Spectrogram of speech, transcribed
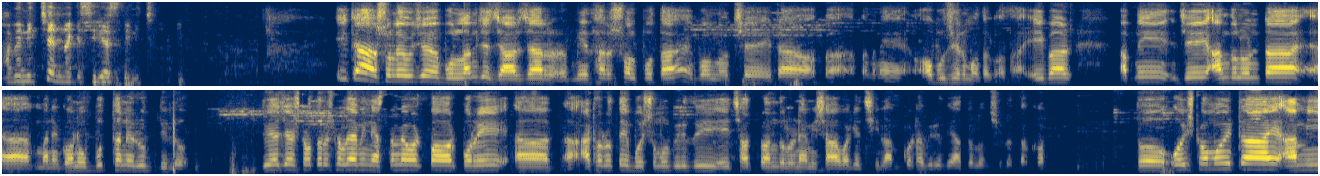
ভাবে নিচ্ছেন নাকি সিরিয়াসলি নিচ্ছেন এটা আসলে ওই যে বললাম যে যার যার মেধার স্বল্পতা এবং হচ্ছে এটা মানে অবুঝের মতো কথা। এইবার আপনি যে আন্দোলনটা মানে গণ অভ্যুত্থানের রূপ দিল দুই হাজার সতেরো সালে আমি ন্যাশনাল অ্যাওয়ার্ড পাওয়ার পরে আঠারোতে বৈষম্য বিরোধী এই ছাত্র আন্দোলনে আমি শাহবাগে ছিলাম, কোটা বিরোধী আন্দোলন ছিল তখন। তো ওই সময়টায় আমি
